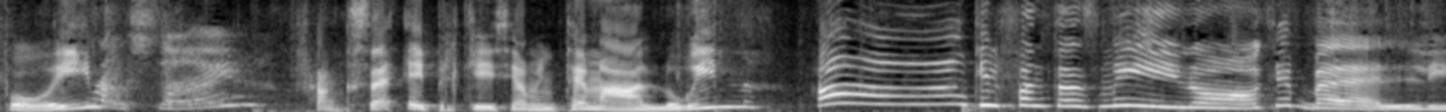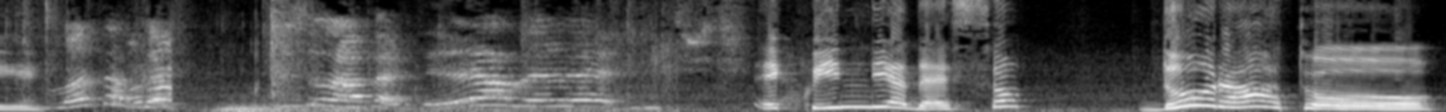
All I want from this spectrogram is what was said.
Poi Frankenstein. Frankenstein. E perché siamo in tema Halloween? Ah, anche il fantasmino! Che belli! E quindi adesso Dorato!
